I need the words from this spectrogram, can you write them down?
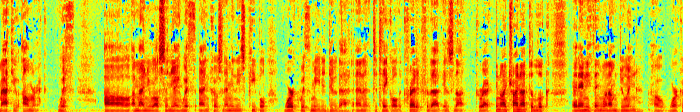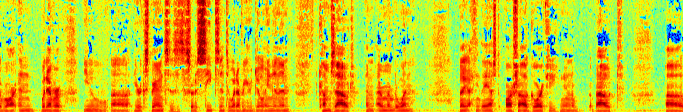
Mathieu Amalric, with uh, Emmanuelle Seigner, with Anne Consigny. I mean, these people work with me to do that, and to take all the credit for that is not correct. You know, I try not to look at anything when I'm doing a work of art, and whatever you uh, your experiences sort of seeps into whatever you're doing, and then comes out. And I remember when they, I think they asked Arshile Gorky you know, about uh,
